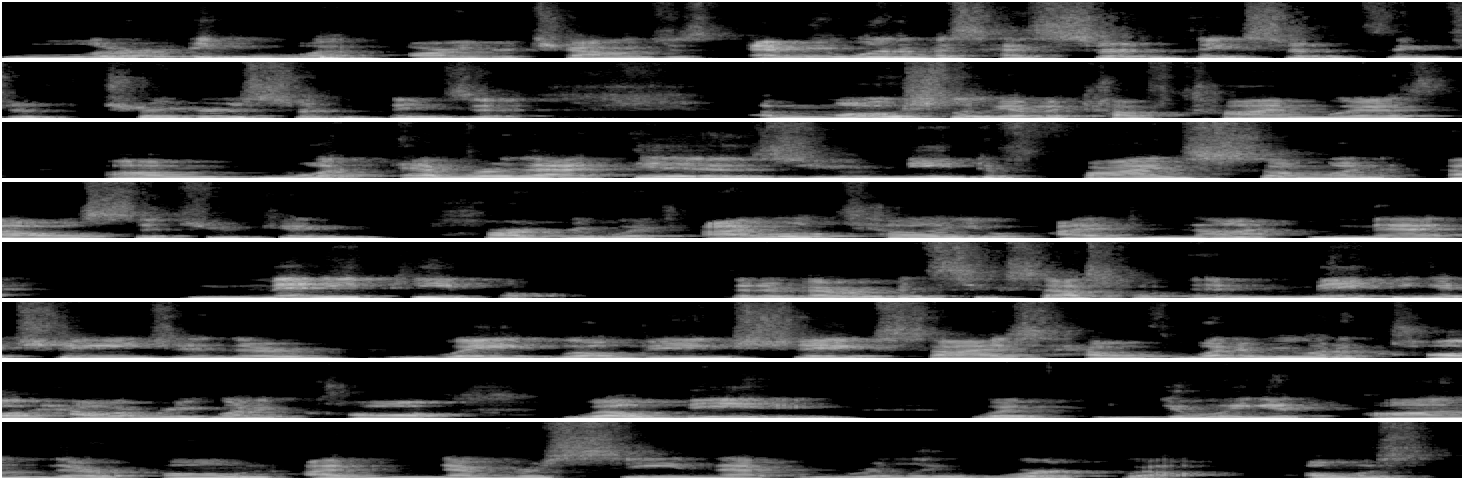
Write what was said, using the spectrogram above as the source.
learning what are your challenges. Every one of us has certain things, certain things are triggers, certain things that emotionally we have a tough time with. Um, whatever that is, you need to find someone else that you can partner with. I will tell you, I've not met many people that have ever been successful in making a change in their weight, well-being, shape, size, health, whatever you want to call it, however you want to call well-being, with doing it on their own. I've never seen that really work well. Almost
